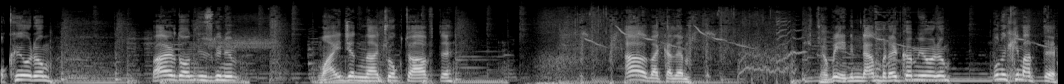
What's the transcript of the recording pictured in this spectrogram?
okuyorum. Pardon, üzgünüm. Vay canına çok tuhaftı. Al bakalım. Kitabı elimden bırakamıyorum. Bunu kim attı?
